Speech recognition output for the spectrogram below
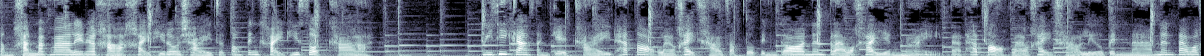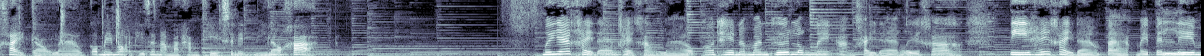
สำคัญมากๆเลยนะคะ ไข่ที่เราใช้จะต้องเป็นไข่ที่สดค่ะ วิธีการสังเกตไข่ ถ้าตอกแล้วไข่ขาวจับตัวเป็นก้อนนั่นแปลว่าไข่ยังใหม่ แต่ถ้าตอกแล้วไข่ขาวเหลวเป็นน้ำนั่นแปลว่าไข่เก่าแล้วก็ไม่เหมาะที่จะนำมาทำเค้กชนิดนี้แล้วค่ะ เมื่อแยกไข่แดงไข่ขาวแล้วก็เทน้ำมันพืชลงในอ่างไข่แดงเลยค่ะ ตีให้ไข่แดงแตกไม่เป็นลิ่ม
